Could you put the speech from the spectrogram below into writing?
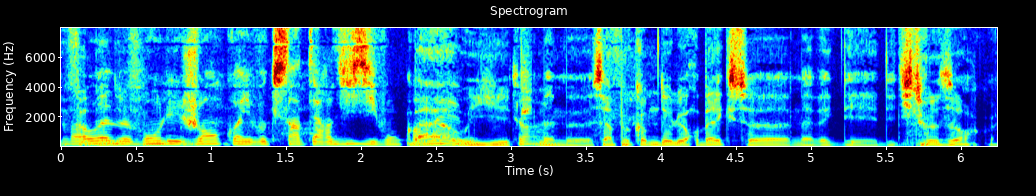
Bah ouais, mais bon, les gens, quand ils voient que c'est interdit, ils vont quand Bah même. oui, et puis même, euh, c'est un peu comme de l'urbex, euh, mais avec des, des dinosaures, quoi.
